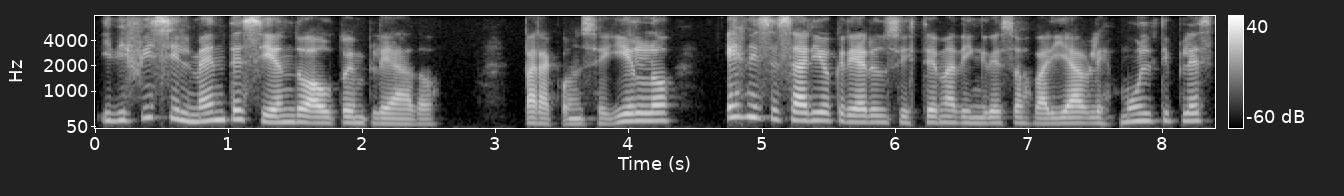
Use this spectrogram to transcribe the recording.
y difícilmente siendo autoempleado. Para conseguirlo, es necesario crear un sistema de ingresos variables múltiples,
